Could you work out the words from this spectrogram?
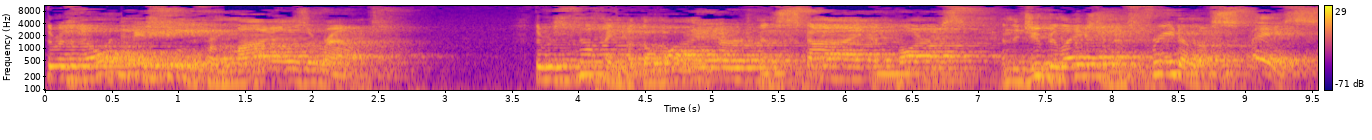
There was no one to be seen for miles around. There was nothing but the wide earth and sky and larks and the jubilation and freedom of space.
